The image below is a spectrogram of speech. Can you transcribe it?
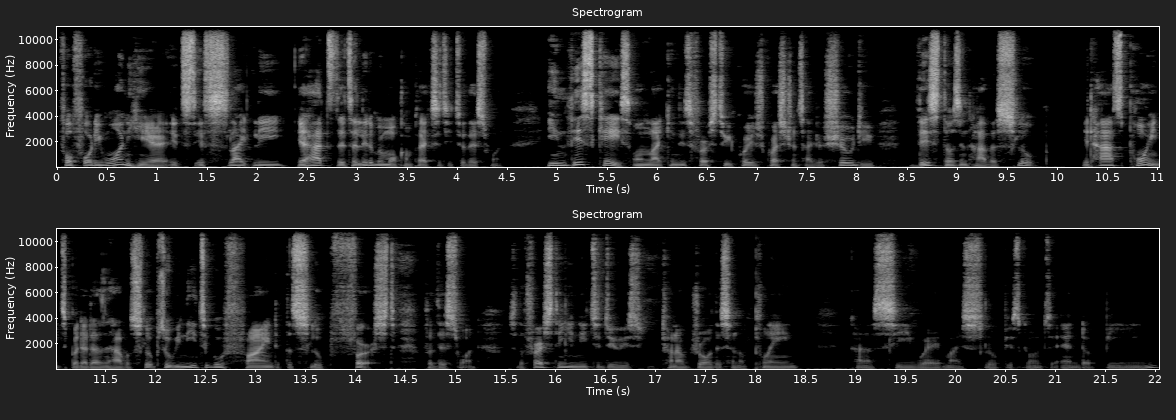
For 41 here, it's, it's slightly, it has, there's a little bit more complexity to this one. In this case, unlike in these first two questions I just showed you, this doesn't have a slope. It has points, but it doesn't have a slope. So we need to go find the slope first for this one. So the first thing you need to do is kind of draw this in a plane, kind of see where my slope is going to end up being.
